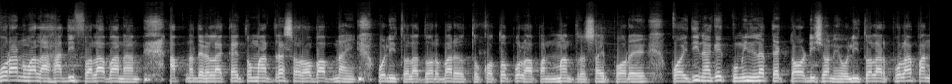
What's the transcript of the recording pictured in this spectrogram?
কোরআনওয়ালা, হাদিসওয়ালা বানান। আপনাদের এলাকায় তো মাদ্রাসার অভাব নাই, অলিতলা দরবারেও তো কত পোলাপান মাদ্রাসায় পড়ে। কয়দিন আগে কুমিল্লাতে একটা অডিশনে অলিতলার পোলাপান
